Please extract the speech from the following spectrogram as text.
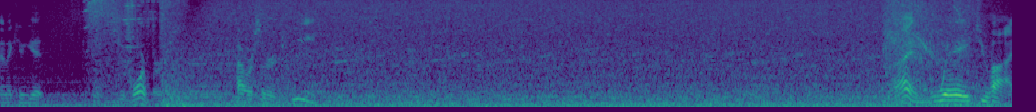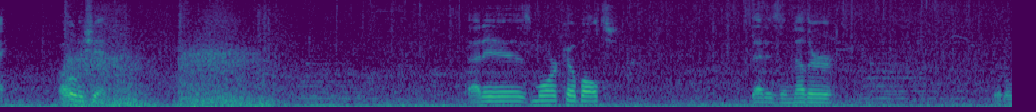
And I can get more burst. Power surge. I am way too high. Holy shit. That is more cobalt. That is another little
